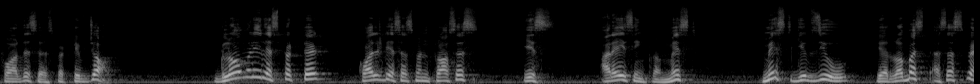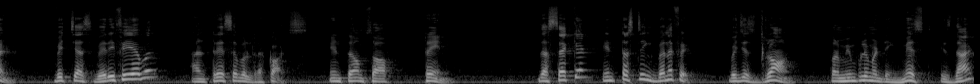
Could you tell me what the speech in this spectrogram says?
for this respective job. Globally respected quality assessment process is arising from MIST. MIST gives you a robust assessment which has verifiable and traceable records in terms of training. The second interesting benefit which is drawn from implementing MIST is that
